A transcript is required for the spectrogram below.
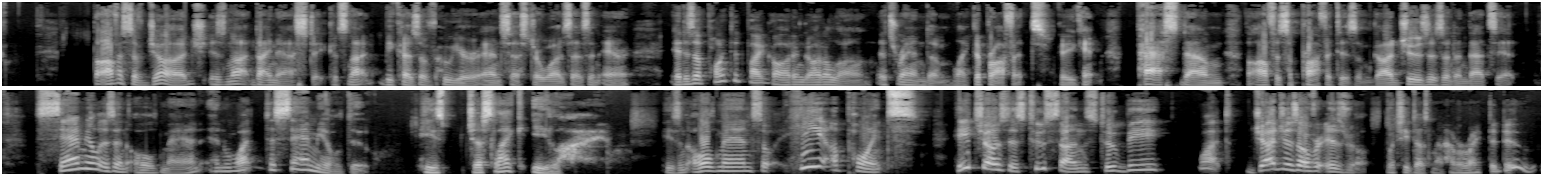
The office of judge is not dynastic. It's not because of who your ancestor was as an heir. It is appointed by God and God alone. It's random, like the prophets. Okay, you can't pass down the office of prophetism. God chooses it, and that's it. Samuel is an old man, and what does Samuel do? He's just like Eli. He's an old man, so he appoints, he chose his two sons to be what? Judges over Israel, which he does not have a right to do.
